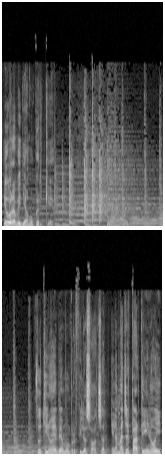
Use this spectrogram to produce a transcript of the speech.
E ora vediamo perché. Tutti noi abbiamo un profilo social e la maggior parte di noi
